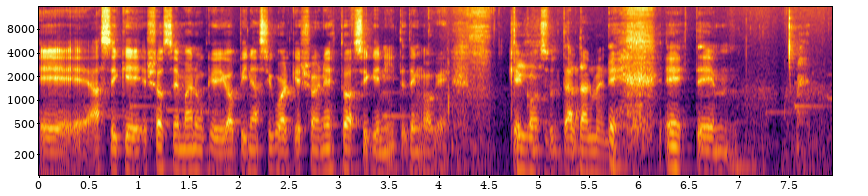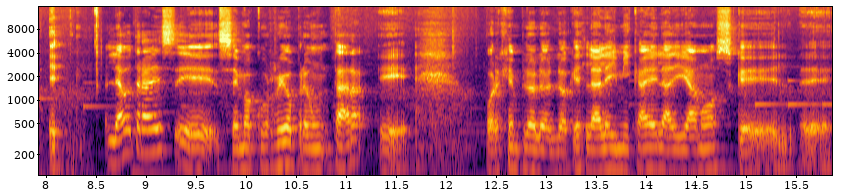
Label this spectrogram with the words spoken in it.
Eh, así que yo sé, Manu, que opinas igual que yo en esto, así que ni te tengo que, que consultar. totalmente. este, eh, la otra vez eh, se me ocurrió preguntar por ejemplo, lo, que es la ley Micaela, digamos, que eh,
